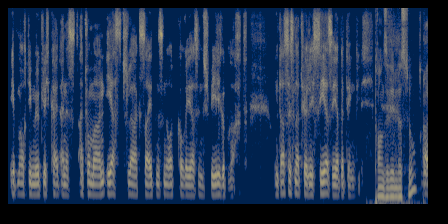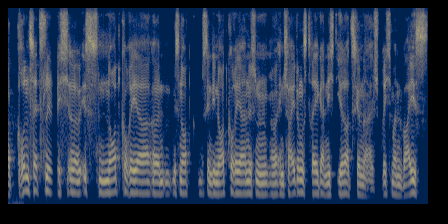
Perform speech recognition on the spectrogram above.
eben auch die Möglichkeit eines atomaren Erstschlags seitens Nordkoreas ins Spiel gebracht. Und das ist natürlich sehr, sehr bedenklich. Trauen Sie dem das zu? Äh, grundsätzlich äh, ist Nordkorea, äh, ist Nord, sind die nordkoreanischen äh, Entscheidungsträger nicht irrational. Sprich, man weiß,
